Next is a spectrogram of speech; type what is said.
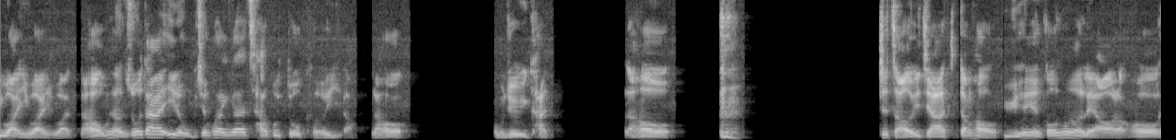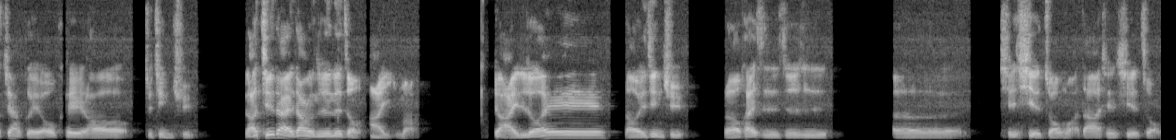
一万一万一万，然后我们想说大概一人五千块应该差不多可以了，然后我们就去看，然后就找到一家刚好语言也沟通得了，然后价格也 OK，然后就进去，然后接待当然就是那种阿姨嘛，就阿姨就说哎、然后一进去，然后开始就是呃先卸妆嘛，大家先卸妆，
